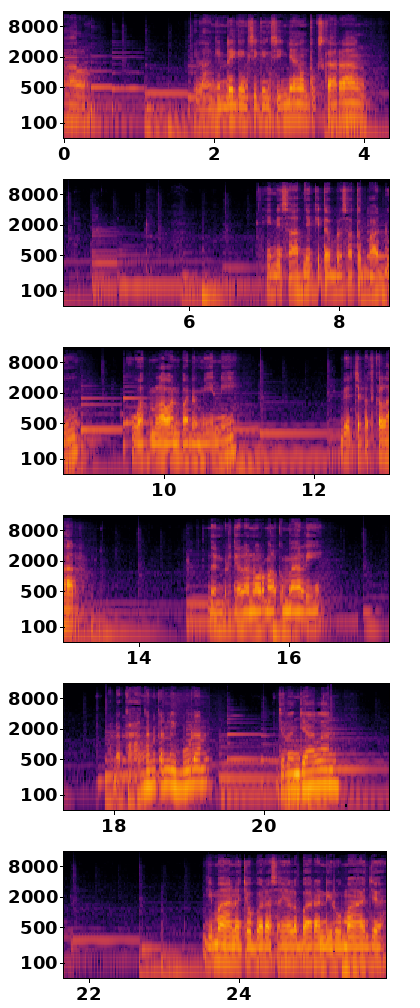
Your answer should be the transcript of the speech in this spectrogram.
hal hilangin deh gengsi-gengsinya untuk sekarang ini saatnya kita bersatu padu, kuat melawan pandemi ini, biar cepat kelar dan berjalan normal kembali. Pada kangen kan liburan, jalan-jalan. Gimana coba rasanya lebaran di rumah aja?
